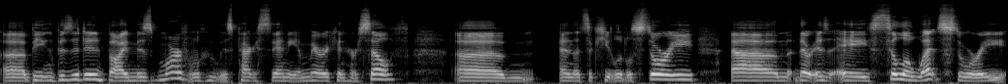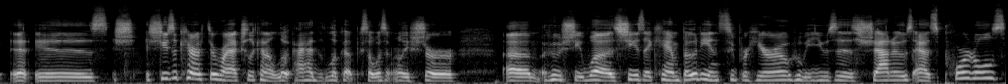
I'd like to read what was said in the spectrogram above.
uh, being visited by Ms. Marvel, who is Pakistani American herself. Um, and that's a cute little story. Um, there is a silhouette story It is sh- she's a character who I actually kind of look I had to look up because I wasn't really sure um, who she was. She is a Cambodian superhero who uses shadows as portals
